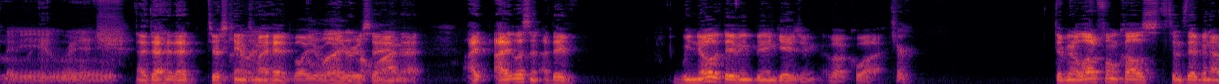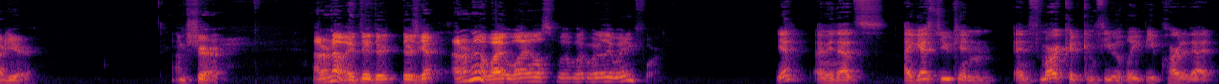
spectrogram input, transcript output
Ooh, I mean, look at ooh. Rich. That that just came to my head while you while you were Blood in the saying that. I I listen. They've we know that they've been engaging about Kawhi. Sure. There've been a lot of phone calls since they've been out here. I'm sure. I don't know. There, there, there's got. I don't know. Why? Why else? What, what are they waiting for? Yeah, I mean that's. I guess you can, and Smart could conceivably be part of that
